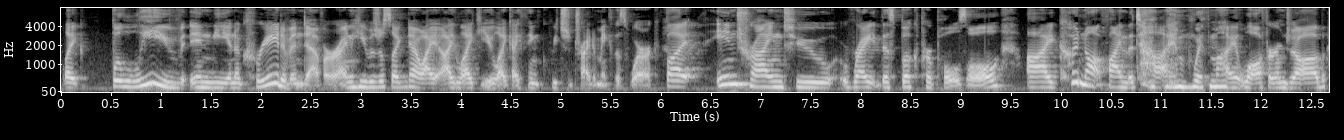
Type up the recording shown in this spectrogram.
like believe in me in a creative endeavor. And he was just like, no, I, I, like you. Like, I think we should try to make this work. But in trying to write this book proposal, I could not find the time with my law firm job.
